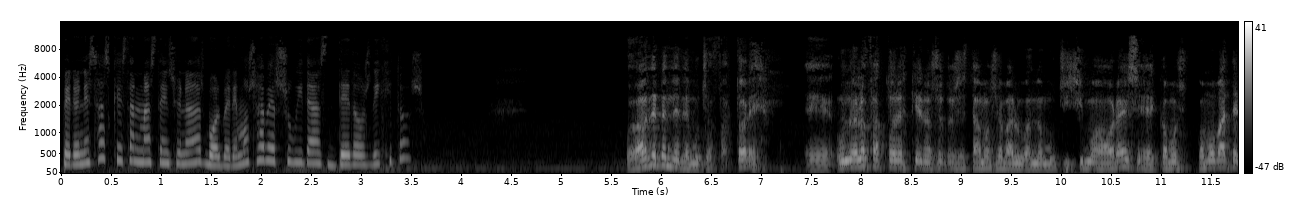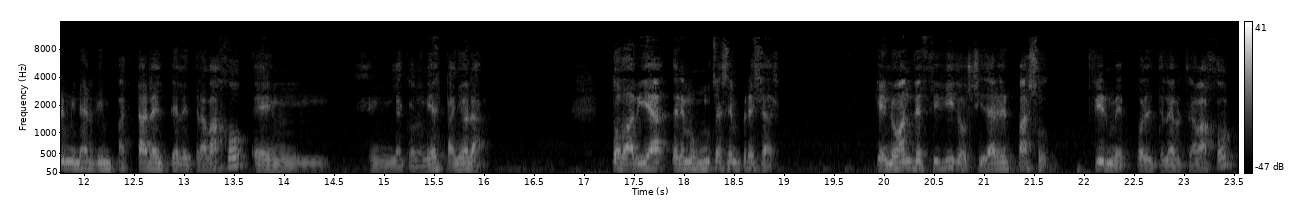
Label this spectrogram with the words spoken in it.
Pero en esas que están más tensionadas, ¿volveremos a ver subidas de dos dígitos? Pues va a depender de muchos factores. Eh, uno de los factores que nosotros estamos evaluando muchísimo ahora es, cómo, cómo, va a terminar de impactar el teletrabajo en la economía española todavía tenemos muchas empresas que no han decidido si dar el paso firme por el teletrabajo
